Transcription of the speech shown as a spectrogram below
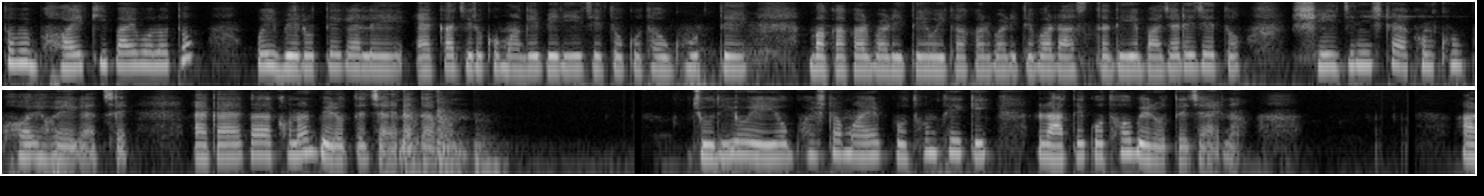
তবে ভয় কী পায় বলো তো ওই বেরোতে গেলে একা যেরকম আগে বেরিয়ে যেত, কোথাও ঘুরতে বা কাকার বাড়িতে, ওই কাকার বাড়িতে বা রাস্তা দিয়ে বাজারে যেত, সেই জিনিসটা এখন খুব ভয় হয়ে গেছে। একা একা এখন আর বেরোতে চায় না তেমন। যদিও এই অভ্যাসটা মায়ের প্রথম থেকেই রাতে কোথাও বেরোতে চায় না। আর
